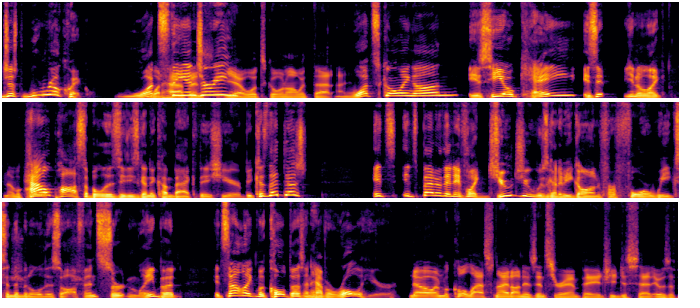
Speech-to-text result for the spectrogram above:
just real quick, what's what the injury? Yeah, what's going on with that? What's going on? Is he okay? Is it, you know, like how possible is it he's going to come back this year? Because that does it's it's better than if like Juju was going to be gone for 4 weeks in the middle of this offense, certainly, but it's not like Mecole doesn't have a role here. No, and Mecole last night on his Instagram page, he just said it was a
